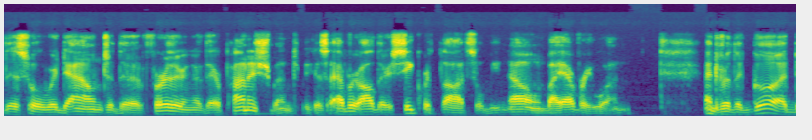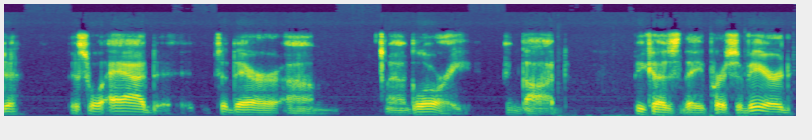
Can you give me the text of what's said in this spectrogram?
this will redound to the furthering of their punishment because every, all their secret thoughts will be known by everyone. And for the good, this will add to their um, uh, glory in God because they persevered.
